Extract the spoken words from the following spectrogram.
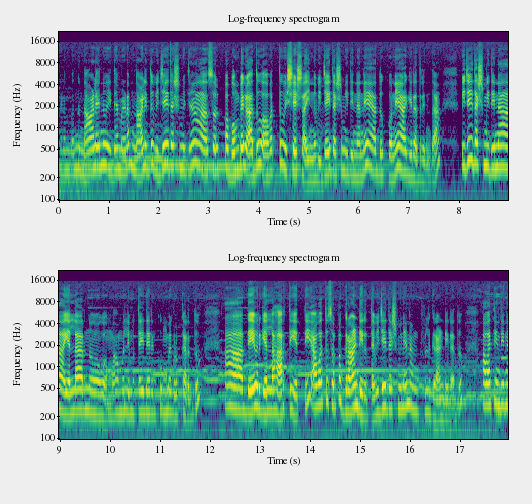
ಮೇಡಮ್ ಬಂದು ನಾಳೆನೂ ಇದೆ ಮೇಡಮ್. ನಾಳಿದ್ದು ವಿಜಯದಶಮಿ ದಿನ. ಸ್ವಲ್ಪ ಬೊಂಬೆಗಳು, ಅದು ಅವತ್ತು ವಿಶೇಷ. ಇನ್ನು ವಿಜಯದಶಮಿ ದಿನವೇ ಅದು ಕೊನೆ ಆಗಿರೋದ್ರಿಂದ ವಿಜಯದಶಮಿ ದಿನ ಎಲ್ಲರನ್ನೂ ಮಾಮೂಲಿ ಮುತ್ತೈದೆಯರ ಕುಂಬೆಗಳು ಕರೆದು ದೇವರಿಗೆಲ್ಲ ಆರತಿ ಎತ್ತಿ, ಅವತ್ತು ಸ್ವಲ್ಪ ಗ್ರ್ಯಾಂಡ್ ಇರುತ್ತೆ. ವಿಜಯದಶಮಿನೇ ನಮ್ಗೆ ಫುಲ್ ಗ್ರ್ಯಾಂಡ್ ಇರೋದು. ಅವತ್ತಿನ ದಿನ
